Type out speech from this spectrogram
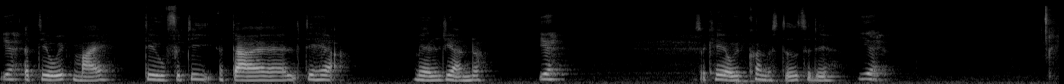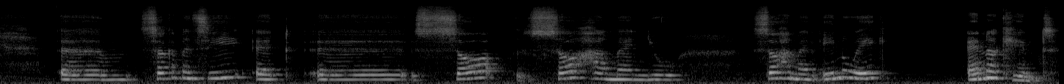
ja, at det er jo ikke mig. Det er jo fordi, at der er alt det her med alle de andre. ja, Så kan jeg jo ikke komme afsted til det. ja. Øhm, så kan man sige, at øh, så, så har man jo, så har man endnu ikke anerkendt,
